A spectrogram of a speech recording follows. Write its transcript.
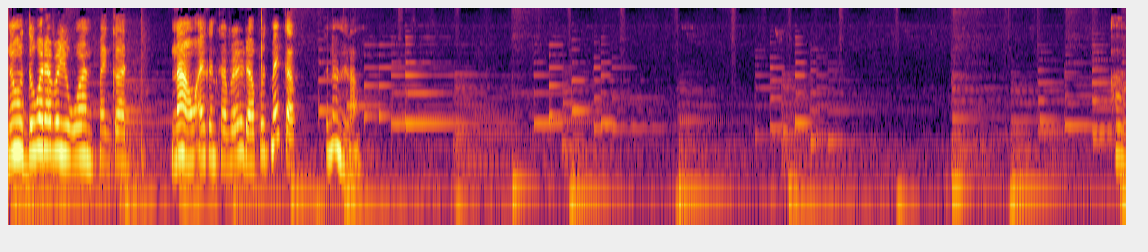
No do whatever you want my god. Now I can cover it up with makeup. Ganun lang. Oh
